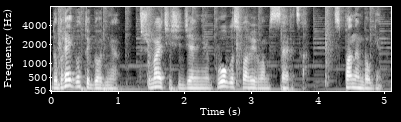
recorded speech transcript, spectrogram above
dobrego tygodnia. Trzymajcie się dzielnie. Błogosławię Wam z serca. Z Panem Bogiem.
